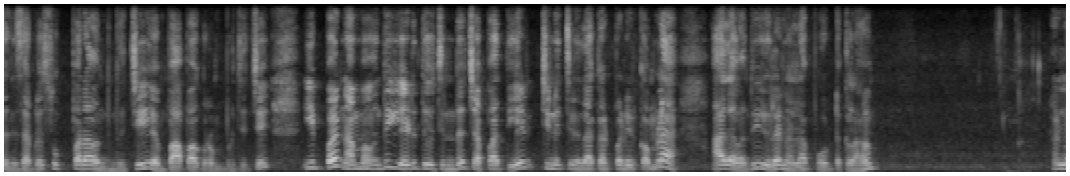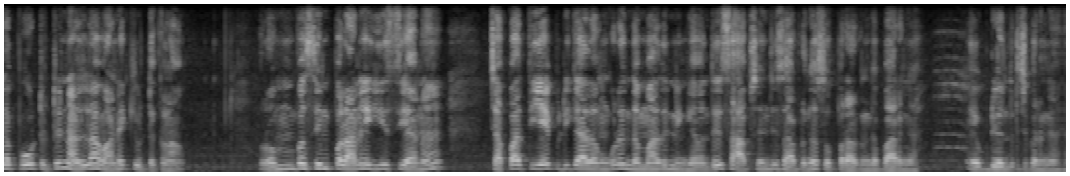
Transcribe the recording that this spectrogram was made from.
செஞ்சு சாப்பிட்டு சூப்பராக வந்துருந்துச்சு. என் பாப்பாவுக்கு ரொம்ப பிடிச்சிச்சு இப்போ நம்ம வந்து எடுத்து வச்சுருந்த சப்பாத்தியை சின்ன சின்னதாக கட் பண்ணியிருக்கோம்ல அதை வந்து இதில் நல்லா போட்டுக்கலாம். நல்லா போட்டுட்டு நல்லா வணக்கி விட்டுக்கலாம். ரொம்ப சிம்பிளான ஈஸியான சப்பாத்தியே பிடிக்காதவங்க கூட இந்த மாதிரி நீங்கள் வந்து சாப் செஞ்சு சாப்பிடுங்க. சூப்பராக இருக்குங்க பாருங்கள் எப்படி வந்துருச்சு பாருங்கள்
